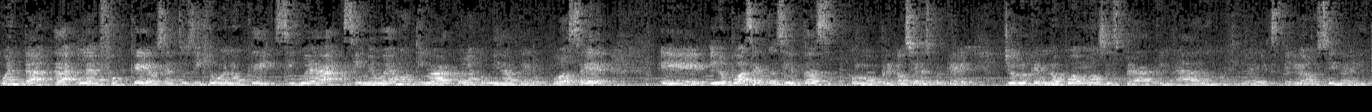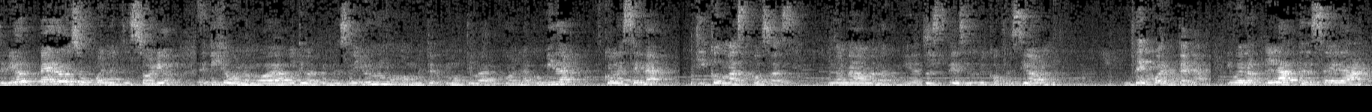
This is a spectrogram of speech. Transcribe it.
cuenta la, enfoqué, o sea, entonces dije, bueno, ok, si, voy a, si me voy a motivar con la comida, ok, lo puedo hacer, eh, lo puedo hacer con ciertas como precauciones porque yo creo que no podemos esperar que nada nos motive el exterior, sino el interior, pero es un buen accesorio. Dije, bueno, me voy a motivar con el desayuno, me voy a motivar con la comida, con la cena y con más cosas, no nada más la comida. Entonces, esa es mi confesión de cuarentena. Y bueno, la tercera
